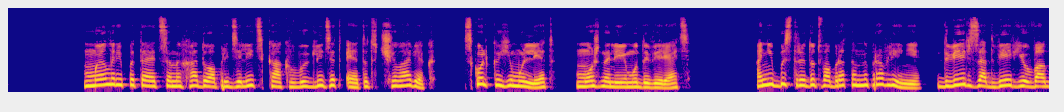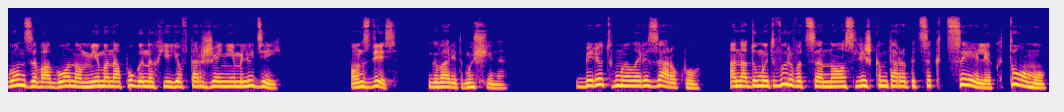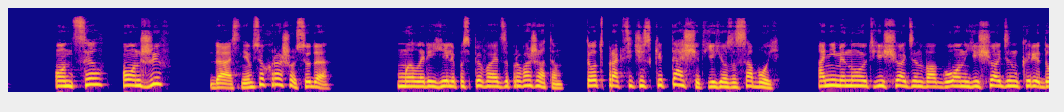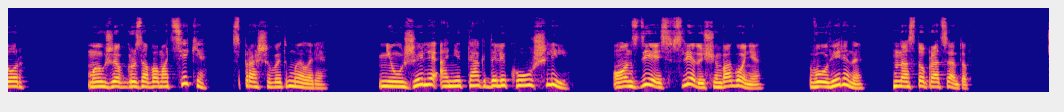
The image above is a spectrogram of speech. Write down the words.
Мэлори пытается на ходу определить, как выглядит этот человек, сколько ему лет, можно ли ему доверять. Они быстро идут в обратном направлении, дверь за дверью, вагон за вагоном, мимо напуганных ее вторжением людей. «Он здесь», — говорит мужчина. Берет Мэлори за руку. Она думает вырваться, но слишком торопится к цели, к Тому. Он цел? Он жив? Да, с ним все хорошо, сюда. Мэлори еле поспевает за провожатым. Тот практически тащит ее за собой. Они минуют еще один вагон, еще один коридор. «Мы уже в грузовом отсеке?» — спрашивает Мэлори. «Неужели они так далеко ушли?» «Он здесь, в следующем вагоне». «Вы уверены?» «На сто процентов».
